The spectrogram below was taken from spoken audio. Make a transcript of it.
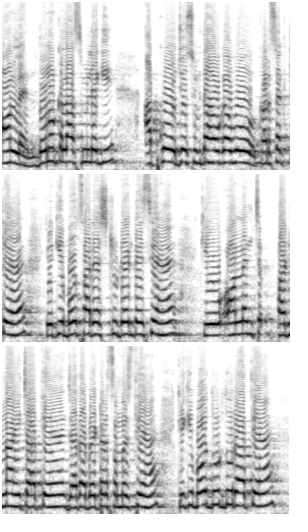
ऑनलाइन दोनों क्लास मिलेगी। आपको जो सुविधा होगा वो कर सकते हैं, क्योंकि बहुत सारे स्टूडेंट ऐसे हैं कि वो ऑनलाइन पढ़ना ही चाहते हैं, ज़्यादा बेटर समझते हैं, क्योंकि बहुत दूर दूर आते हैं।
